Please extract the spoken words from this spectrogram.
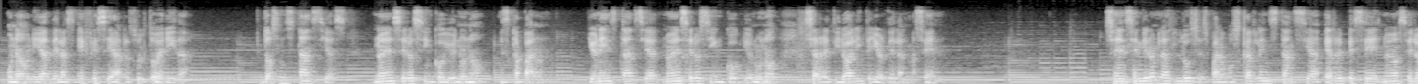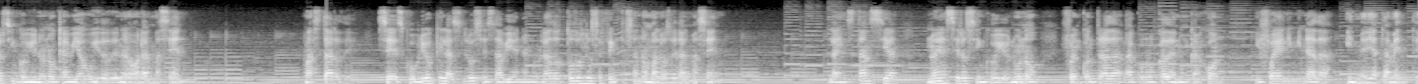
Una unidad de las FCA resultó herida. Dos instancias 905-1 escaparon y una instancia 905-1 se retiró al interior del almacén. Se encendieron las luces para buscar la instancia RPC 905-1 que había huido de nuevo al almacén. Más tarde, se descubrió que las luces habían anulado todos los efectos anómalos del almacén. La instancia 905-1 fue encontrada acurrucada en un cajón y fue eliminada inmediatamente.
